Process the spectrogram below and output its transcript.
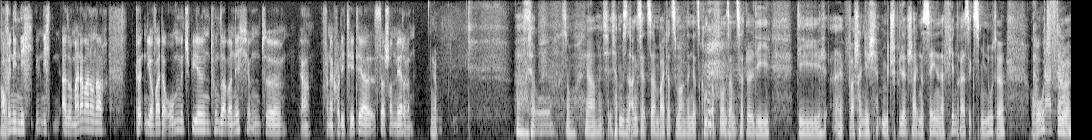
Ja. Auch wenn die nicht, nicht, also meiner Meinung nach könnten die auch weiter oben mitspielen, tun sie aber nicht. Und äh, ja, von der Qualität her ist da schon mehr drin. Ja. Ach, ich habe so, ja, ich, ich habe ein bisschen Angst jetzt ähm, weiterzumachen, denn jetzt kommt auf unserem Zettel die, die äh, wahrscheinlich mit spielentscheidende Szene in der 34. Minute. Rot da, da, für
